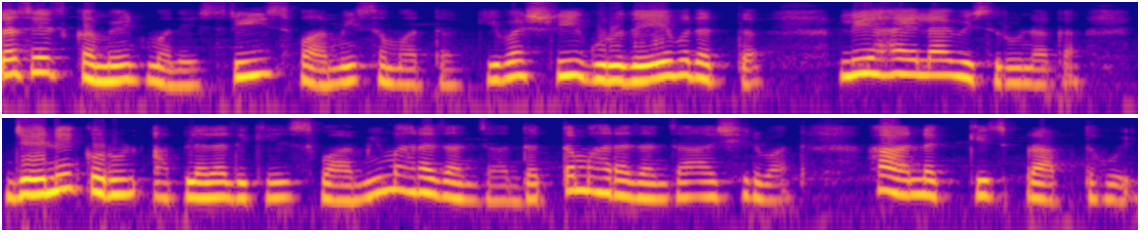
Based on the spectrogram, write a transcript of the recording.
तसेच कमेंटमध्ये श्री स्वामी समर्थ किंवा श्री गुरुदेव दत्त लिहायला विसरू नका. जेणेकरून आपल्याला देखील स्वामी महाराजांचा दत्त महाराजांचा आशीर्वाद हा नक्कीच प्राप्त होईल.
